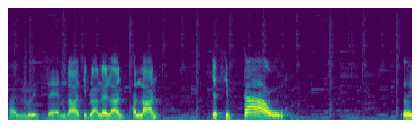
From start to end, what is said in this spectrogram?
พันหมื่นแสนล้านสิบล้านร้อยล้านพันล้านเจ็ดสิบเก้าเอ้ย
